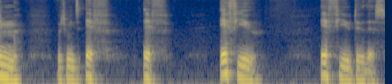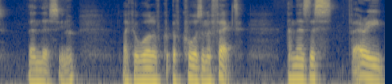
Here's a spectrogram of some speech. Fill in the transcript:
im, which means if, if, if you, if you do this, then this, you know, like a world of, of cause and effect. And there's this very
